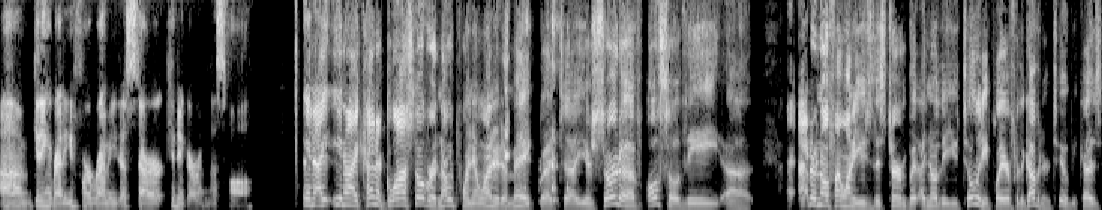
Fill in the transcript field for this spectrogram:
um, getting ready for Remy to start kindergarten this fall. And I, you know, I kind of glossed over another point I wanted to make, but uh, you're sort of also the. Uh, I don't know if I want to use this term, but I know the utility player for the governor too, because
